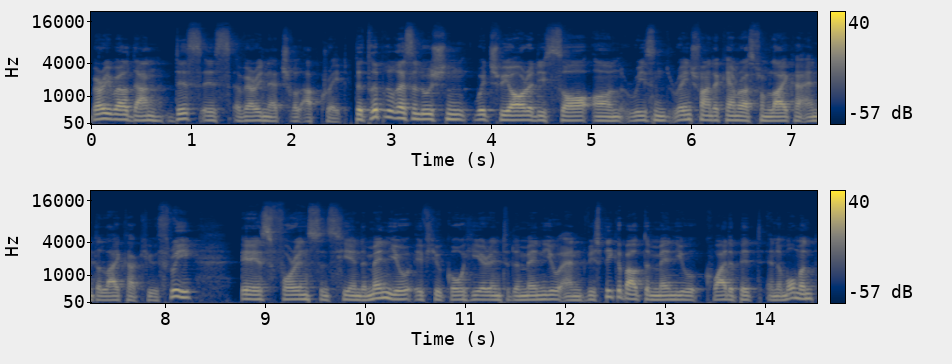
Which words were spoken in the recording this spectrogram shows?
Very well done. This is a very natural upgrade. The triple resolution, which we already saw on recent rangefinder cameras from Leica and the Leica Q3, is for instance here in the menu. If you go here into the menu and we speak about the menu quite a bit in a moment,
